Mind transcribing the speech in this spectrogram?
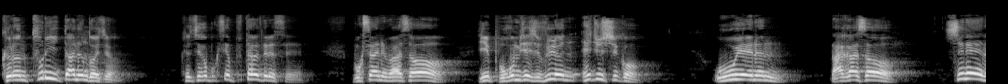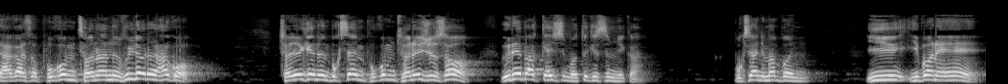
그런 툴이 있다는 거죠. 그래서 제가 목사님 부탁을 드렸어요. 목사님 와서 이 복음 제시 훈련 해 주시고 오후에는 나가서 시내에 나가서 복음 전하는 훈련을 하고 저녁에는 목사님 복음 전해 주셔서 은혜 받게 해주시면 어떻겠습니까? 목사님 한번 이 이번에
